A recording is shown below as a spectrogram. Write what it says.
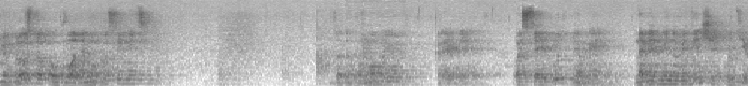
ми просто обводимо косинець за допомогою крейди. Ось цей кут прямий. На відміну від інших кутів,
